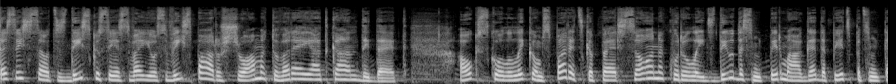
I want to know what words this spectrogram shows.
Tas izsaucas diskusijas, vai jūs vispār uz šo amatu varējāt kandidēt. Augstskolu likums paredz, ka persona, kuru līdz 21. gada 15.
